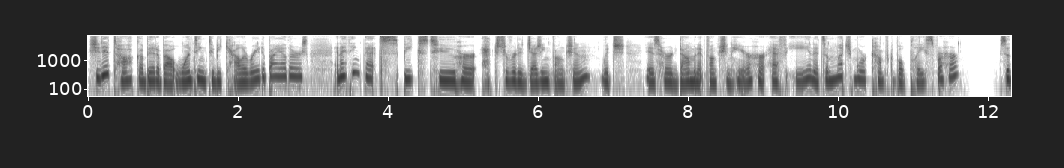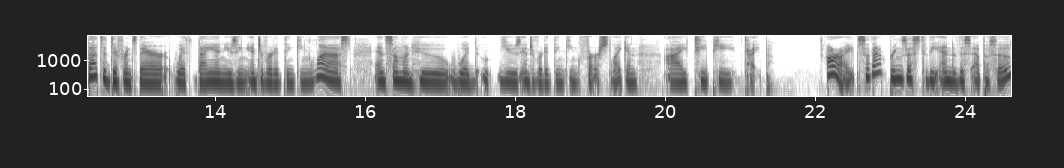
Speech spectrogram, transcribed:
She did talk a bit about wanting to be calibrated by others, and I think that speaks to her extroverted judging function, which is her dominant function here, her FE, and it's a much more comfortable place for her. So that's a difference there with Diane using introverted thinking last and someone who would use introverted thinking first, like an ITP type. All right, so that brings us to the end of this episode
